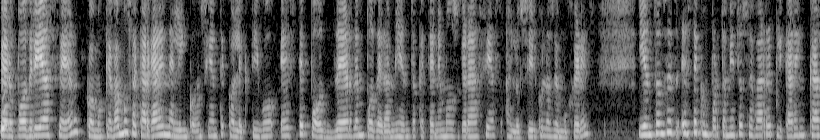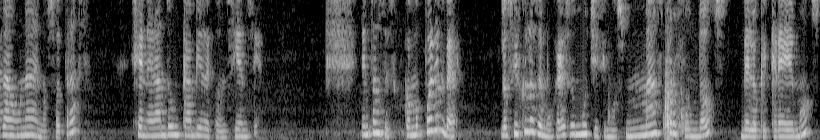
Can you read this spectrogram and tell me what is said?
pero podría ser como que vamos a cargar en el inconsciente colectivo este poder de empoderamiento que tenemos gracias a los círculos de mujeres y entonces este comportamiento se va a replicar en cada una de nosotras generando un cambio de conciencia. Entonces, como pueden ver, los círculos de mujeres son muchísimos más profundos de lo que creemos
